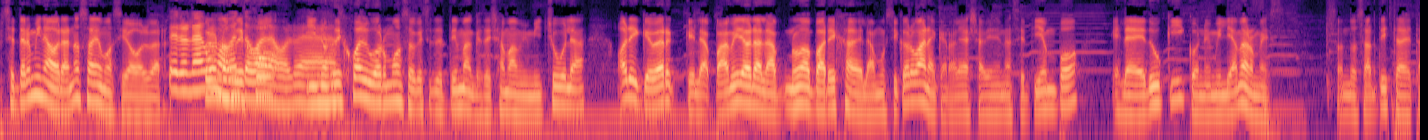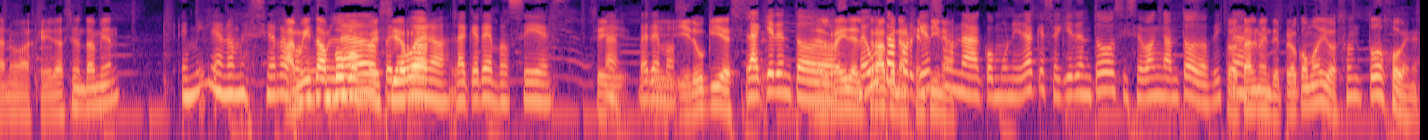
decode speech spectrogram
se termina ahora, no sabemos si va a volver. Pero en algún momento van a volver. Y nos dejó algo hermoso que es este tema que se llama Mimichula. Ahora hay que ver que la, para mí ahora la nueva pareja de la música urbana, que en realidad ya vienen hace tiempo, es la de Duki con Emilia Mermes. Son dos artistas de esta nueva generación también. Emilia no me cierra A por mí tampoco lado, me pero cierra. bueno, la queremos, sí es. Sí, Ah, veremos. Y, y Duki es La quieren todos. el rey del me trap gusta en porque Argentina. es una comunidad que se quieren todos y se vangan todos, ¿viste? Totalmente, pero como digo, son todos jóvenes,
